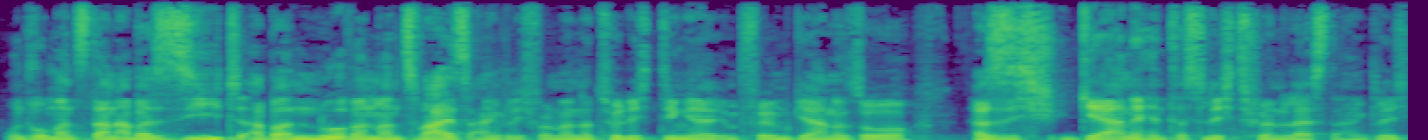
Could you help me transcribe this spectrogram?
Und wo man es dann aber sieht, aber nur wenn man es weiß eigentlich, weil man natürlich Dinge im Film gerne so, also sich gerne hinters Licht führen lässt eigentlich.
